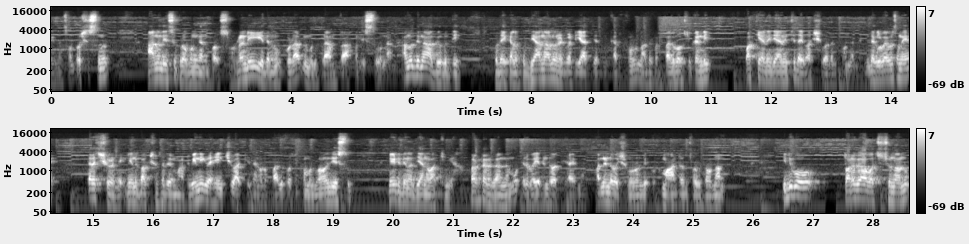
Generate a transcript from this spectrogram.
నేను సంతోషిస్తున్నాను. ఆనందిస్తూ ప్రభుని కనపరుస్తున్నాను రండి ఈ దినం కూడా మిమ్మల్ని ప్రేమతో ఆహ్వానిస్తూ ఉన్నాను. అనుదిన అభివృద్ధి ఉదయకాలపు ధ్యానాలు అనేటువంటి ఆధ్యాత్మిక కార్యక్రమం నాతో పాటు పది రోజులు కండి. వాక్యాన్ని ధ్యానించి దైవాశీర్వాదాన్ని పొందండి. మీ దగ్గర బైబిల్స్ ఉన్నాయా? తెరచి చూడండి. నేను పక్షం చదివే మాట విని గ్రహించి వాక్య ధ్యానంలో పాల్గొస్తున్న మనం చేస్తూ నేటి దిన ధ్యాన వాక్యం ప్రకటన గ్రంథము ఇరవై రెండవ అధ్యాయము పన్నెండవ విషయం నుండి ఒక మాటను చదువుతూ ఉన్నాను. ఇదిగో త్వరగా వచ్చుచున్నాను.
